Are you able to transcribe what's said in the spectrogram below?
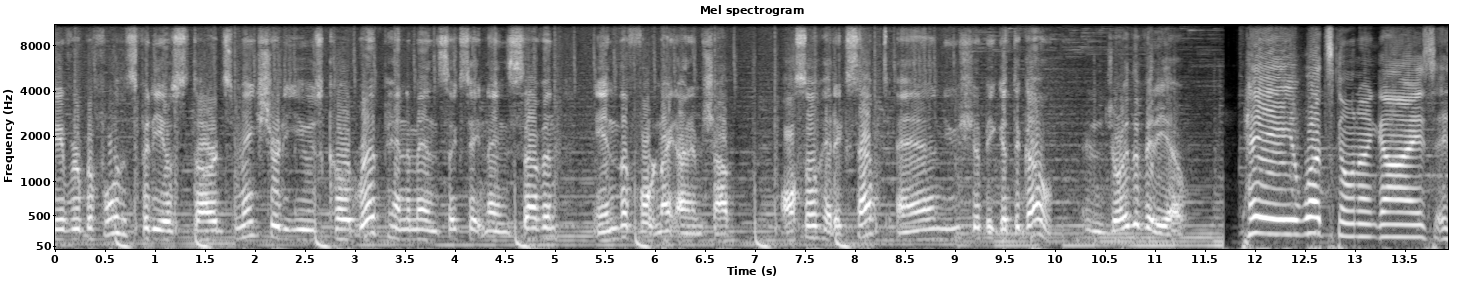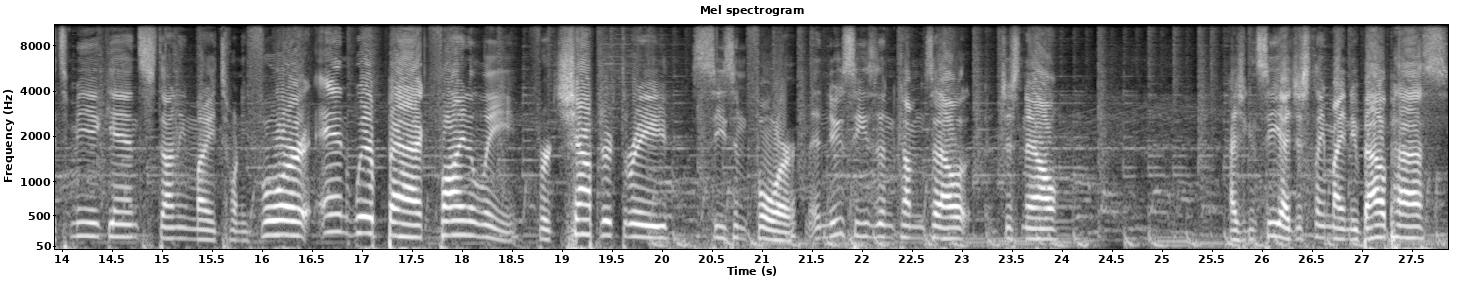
favor, before this video starts, make sure to use code RedPandaman6897 in the Fortnite item shop. Also hit accept and you should be good to go. Enjoy the video. Hey, what's going on guys? It's me again, Stunning Money 24, and we're back finally for Chapter 3, Season 4. A new season comes out just now. As you can see, I just claimed my new Battle Pass.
